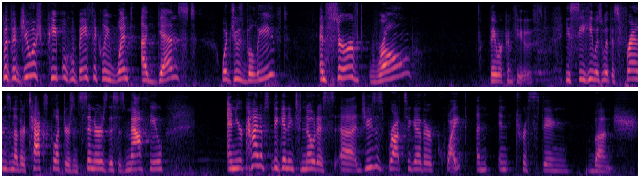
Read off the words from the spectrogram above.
But the Jewish people who basically went against what Jews believed and served Rome, they were confused. You see, he was with his friends and other tax collectors and sinners. This is Matthew. And you're kind of beginning to notice uh, Jesus brought together quite an interesting bunch.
